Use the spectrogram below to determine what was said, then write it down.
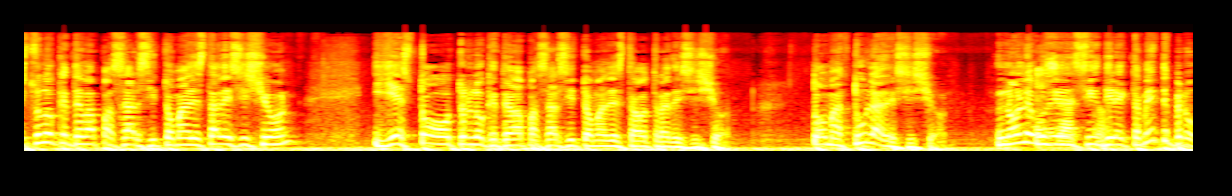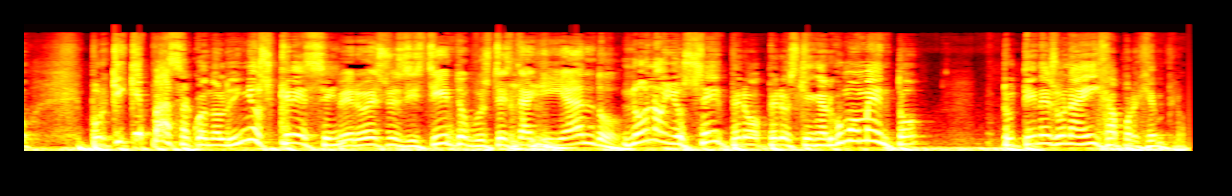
esto es lo que te va a pasar si tomas esta decisión y esto otro es lo que te va a pasar si tomas esta otra decisión. Toma tú la decisión. No le voy a decir directamente, pero ¿por qué qué pasa cuando los niños crecen? Pero eso es distinto, pues usted está guiando. No, no, yo sé, pero, pero es que en algún momento tú tienes una hija, por ejemplo,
